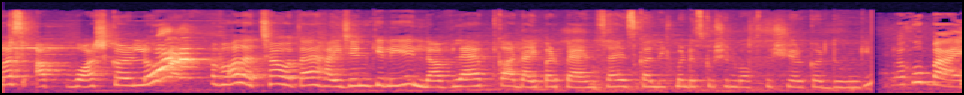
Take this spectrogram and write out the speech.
बस आप वॉश कर लो। और बहुत अच्छा होता है हाइजीन के लिए। लव लैब का डाइपर पैंस है। इसका लिंक मैं डिस्क्रिप्शन बॉक्स में शेयर कर दूँगी। लखू बाय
